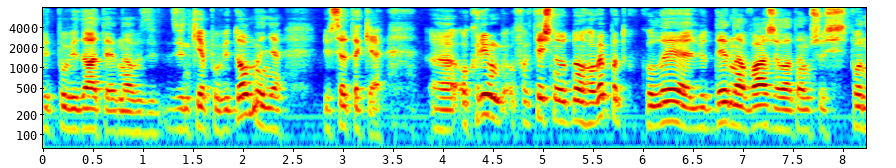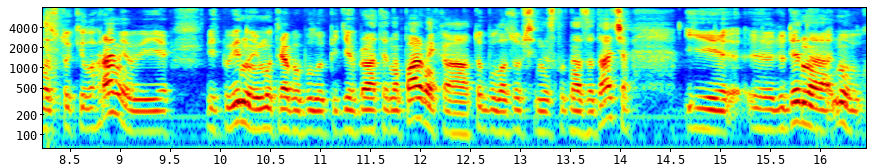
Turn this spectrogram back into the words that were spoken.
відповідати на дзвінки повідомлення і все таке. Е, окрім фактично одного випадку, коли людина важила там щось понад 100 кілограмів, і відповідно йому треба було підібрати напарника, а то була зовсім нескладна задача. І е, людина, ну,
